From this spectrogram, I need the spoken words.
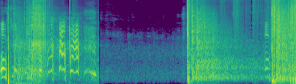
Oh shit! oh shit!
